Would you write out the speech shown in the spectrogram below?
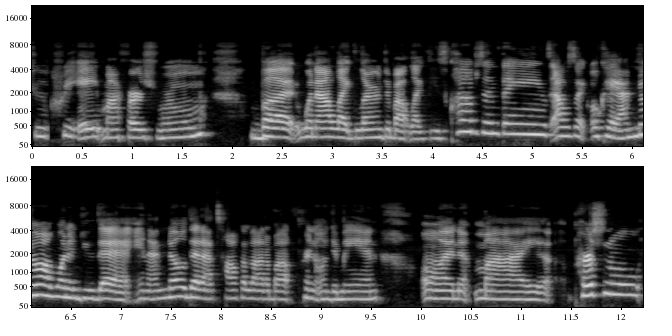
to create my first room, but when I like learned about like these clubs and things, I was like, okay, I know I want to do that, and I know that I talk a lot about print on demand on my personal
